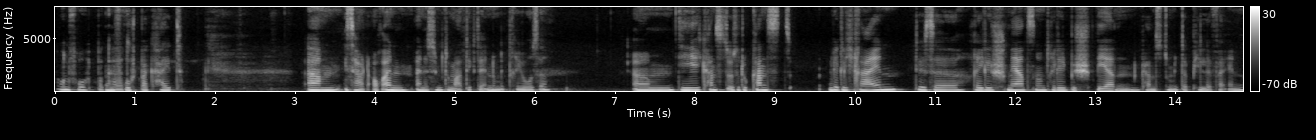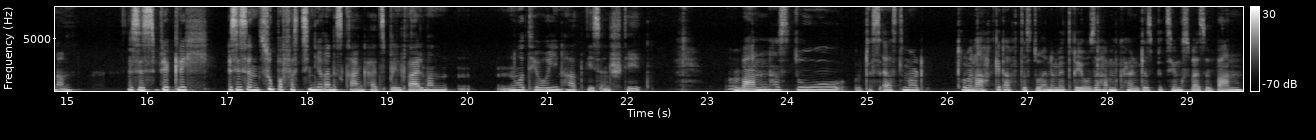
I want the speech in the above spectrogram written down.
Unfruchtbarkeit, Unfruchtbarkeit ähm, ist halt auch ein, eine Symptomatik der Endometriose. Ähm, die kannst du, also du kannst wirklich rein diese Regelschmerzen und Regelbeschwerden kannst du mit der Pille verändern. Es ist wirklich, es ist ein super faszinierendes Krankheitsbild, weil man nur Theorien hat, wie es entsteht. Wann hast du das erste Mal darüber nachgedacht, dass du eine Metriose haben könntest, beziehungsweise wann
